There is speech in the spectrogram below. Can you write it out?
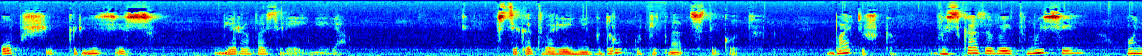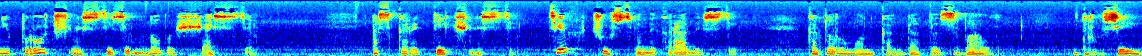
общий кризис мировоззрения. В стихотворении к другу «Пятнадцатый год» батюшков высказывает мысль о непрочности земного счастья, о скоротечности тех чувственных радостей, которым он когда-то звал друзей,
